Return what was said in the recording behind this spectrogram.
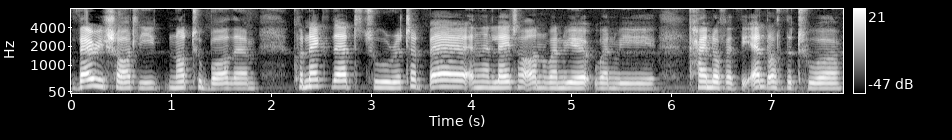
very shortly, not to bore them, connect that to Richard Bell, and then later on, when we when we kind of at the end of the tour,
